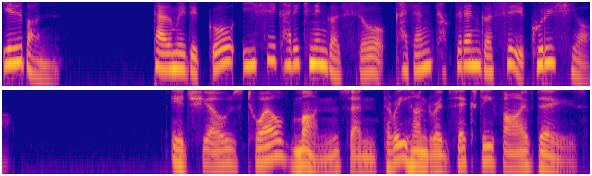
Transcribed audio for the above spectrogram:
1번. 다음을 듣고 이시 가리키는 것으로 가장 적절한 것을 고르시오. It shows 12 months and 365 days.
